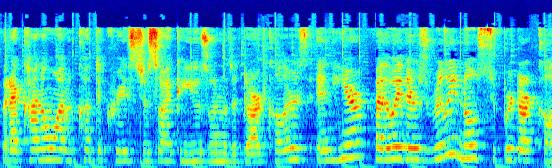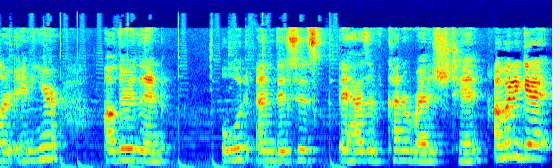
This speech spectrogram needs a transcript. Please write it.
But I kind of want to cut the crease just so I could use one of the dark colors in here. By the way, there's really no super dark color in here other than Oud. And this is, it has a kind of reddish tint. I'm going to get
